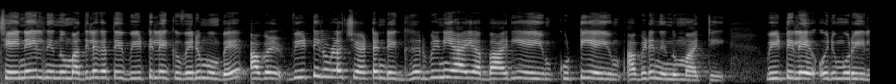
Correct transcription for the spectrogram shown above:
ചൈനയിൽ നിന്നും മതിലകത്തെ വീട്ടിലേക്ക് വരും മുമ്പേ അവൾ വീട്ടിലുള്ള ചേട്ടന്റെ ഗർഭിണിയായ ഭാര്യയെയും കുട്ടിയെയും അവിടെ നിന്നും മാറ്റി. വീട്ടിലെ ഒരു മുറിയിൽ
